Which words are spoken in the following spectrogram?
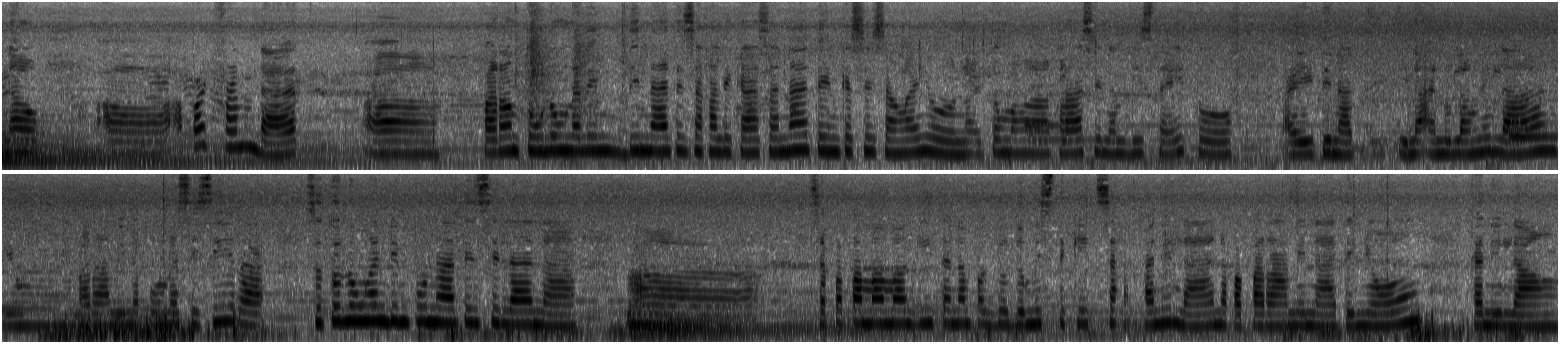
Now, ah, apart from that, ah, parang tulong na rin din natin sa kalikasan natin kasi sa ngayon, itong mga klase ng bees na ito ay tinat inaano lang nila, yung marami na pong nasisira. So tulungan din po natin sila na ah, sa papamamagitan ng pagdodomesticate sa kanila, napaparami natin yung kanilang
